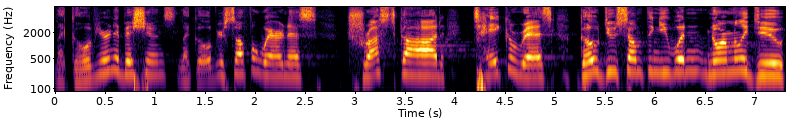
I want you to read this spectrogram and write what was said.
Let go of your inhibitions, let go of your self awareness, trust God, take a risk, go do something you wouldn't normally do,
